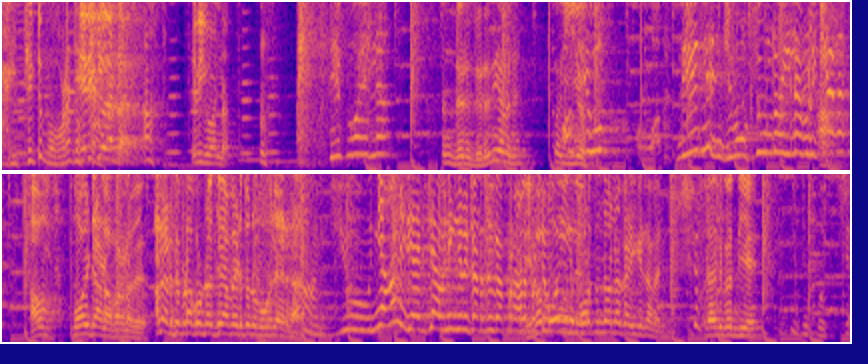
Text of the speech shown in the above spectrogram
കഴിച്ചിട്ട് പോടാ എനിക്ക് വേണ്ട. എനിക്ക് വേണ്ട. നീ പോയല്ല. എന്തൊരു ധൃതി അവന്. അയ്യോ. നീ ലഞ്ച് ബോക്സ് കൊണ്ടുപോയില്ല വിളിക്കാൻ? അവൻ പോയിട്ടാണോ പറഞ്ഞത്? അതെടുത്ത് ഇവിടെ കൊണ്ടുവച്ച് അവൻ എടുത്തോണ്ട് പോകില്ലായിരുന്നു അയ്യോ ഞാൻ വിചാരിച്ച അവൻ ഇങ്ങനെ കടന്നു വെപ്രാളപ്പെട്ടു പോയി. പുറത്തുനിന്ന് വല്ല കഴിക്കട്ടെ അവൻ. അല്ലാതെ ഇപ്പൊ എന്ത് ചെയ്യേ ഇത് കൊച്ച്.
